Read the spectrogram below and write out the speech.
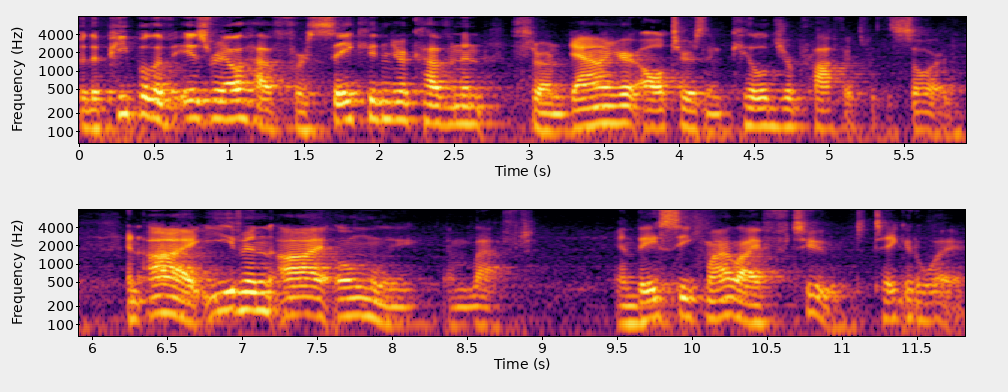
For the people of Israel have forsaken your covenant, thrown down your altars, and killed your prophets with the sword. And I, even I only, am left. And they seek my life too, to take it away.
